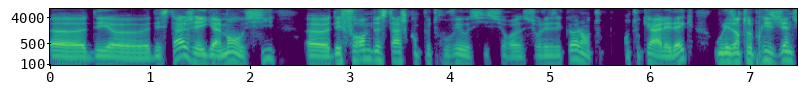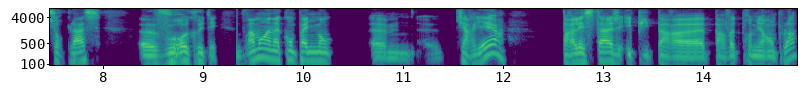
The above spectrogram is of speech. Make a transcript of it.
des, des, stages et également aussi des forums de stages qu'on peut trouver aussi sur, sur les écoles, en tout, en tout cas à l'EDEC, où les entreprises viennent sur place euh, vous recrutez. Vraiment un accompagnement euh, euh, carrière par les stages et puis par, par votre premier emploi.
